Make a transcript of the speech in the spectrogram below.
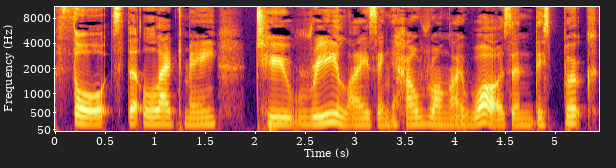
thoughts that led me to realizing how wrong I was and this book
